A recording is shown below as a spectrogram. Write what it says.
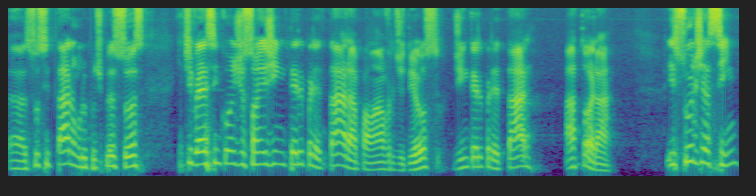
uh, suscitar um grupo de pessoas que tivessem condições de interpretar a palavra de Deus, de interpretar a Torá. E surge assim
